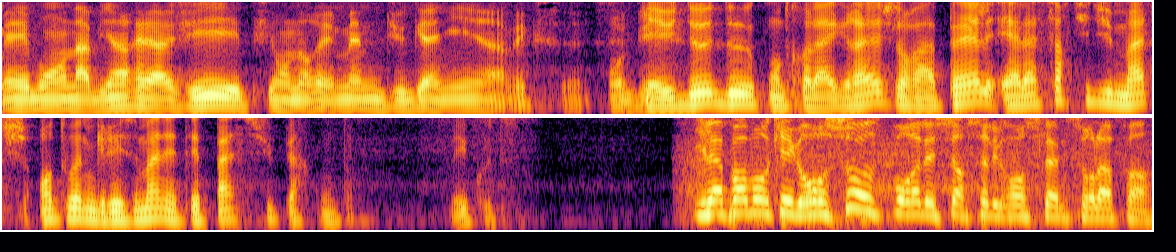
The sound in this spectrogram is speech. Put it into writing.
Mais bon, on a bien réagi et puis on aurait même dû gagner avec ce, ce but. il y a eu 2-2 contre la Grèce, je le rappelle. Et à la sortie du match, Antoine Griezmann n'était pas super content. Écoute. Il n'a pas manqué grand-chose pour aller chercher le grand chelem sur la fin.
